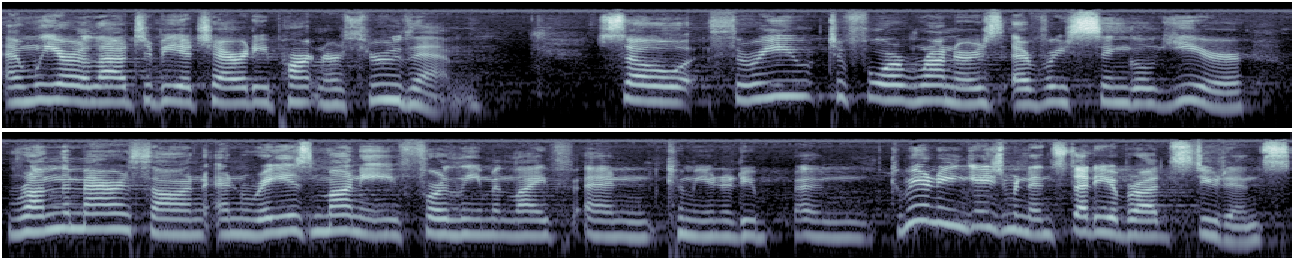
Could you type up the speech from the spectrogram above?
and we are allowed to be a charity partner through them. So, three to four runners every single year run the marathon and raise money for Lehman Life and community and community engagement and study abroad students.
